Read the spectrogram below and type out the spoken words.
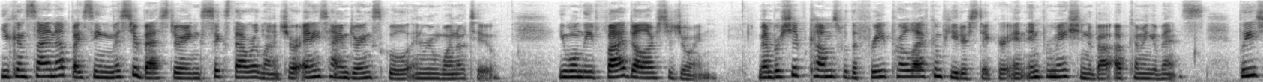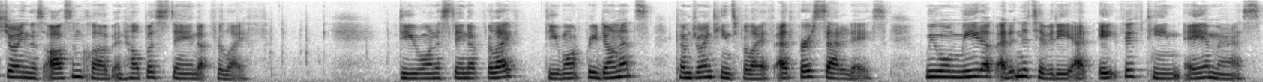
You can sign up by seeing Mr. Best during 6th hour lunch or anytime during school in room 102. You will need $5 to join. Membership comes with a free pro life computer sticker and information about upcoming events. Please join this awesome club and help us stand up for life. Do you want to stand up for life? Do you want free donuts? Come join Teens for Life at First Saturdays. We will meet up at Nativity at 8:15 a.m. Mass,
